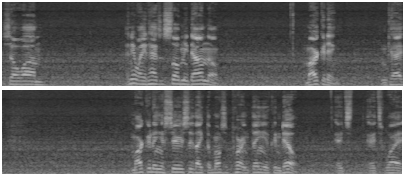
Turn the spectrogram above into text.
So um, anyway, it hasn't slowed me down though. Marketing, okay. Marketing is seriously like the most important thing you can do. It's it's what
